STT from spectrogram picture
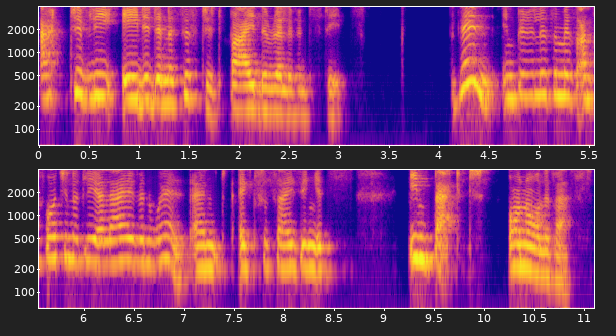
actively aided and assisted by the relevant states. Then imperialism is unfortunately alive and well and exercising its impact on all of us.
